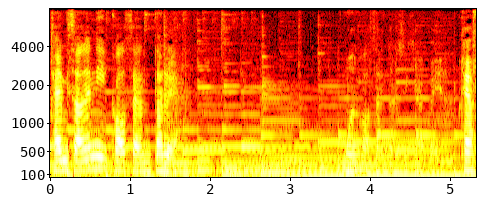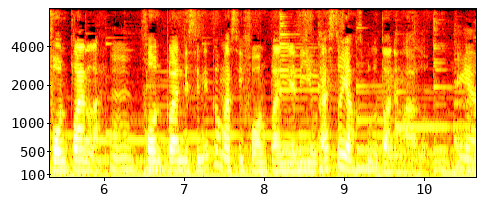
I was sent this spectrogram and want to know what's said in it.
Kayak misalnya nih call center ya. Bukan call center sih kayak apa ya? Kayak phone plan lah. Mm-mm. phone plan di sini tuh masih phone plannya di US tuh yang 10 tahun yang lalu, Iya.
